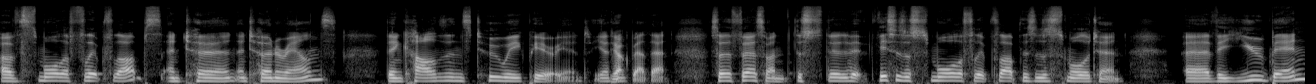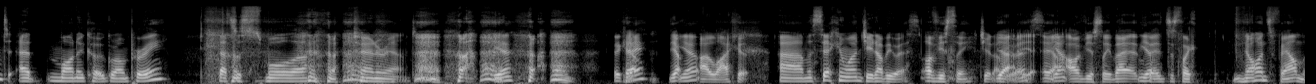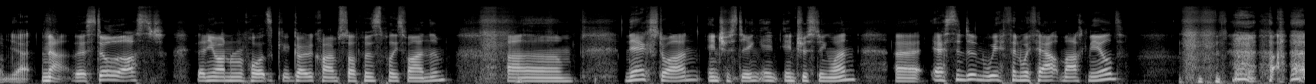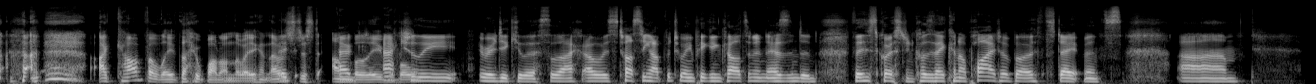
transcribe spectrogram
of smaller flip flops and turn and turnarounds than Carlton's two week period. Yeah, think Yep. about that. So the first one, this the, this is a smaller flip flop. This is a smaller turn. Uh, the U bend at Monaco Grand Prix. That's a smaller turnaround. Yeah. Okay. Yep, Yep. I like it. Um, the second one, GWS. Obviously, GWS. Yeah, yeah, yeah, obviously they they're just like no one's found them yet. Nah, they're still lost. If anyone reports, go to Crime Stoppers. Please find them. Um, next one, interesting, in, interesting one. Uh, Essendon with and without Mark Neeld. I can't believe they won on the weekend. That was It's just unbelievable. Actually, ridiculous. Like I was tossing up between picking Carlton and Essendon for this question because they can apply to both statements. Um,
